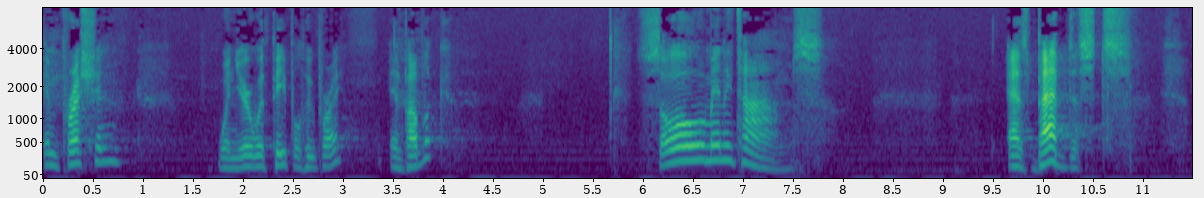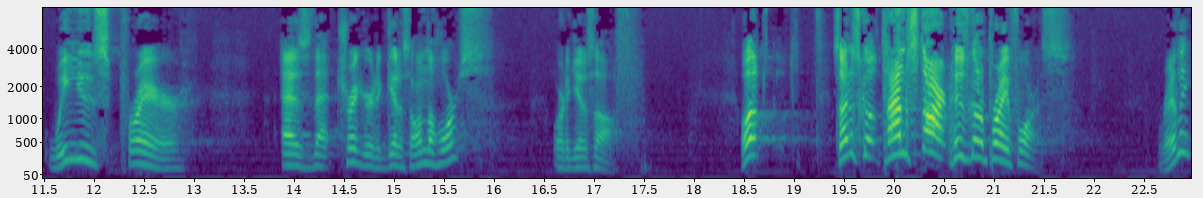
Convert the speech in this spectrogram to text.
impression when you're with people who pray in public? So many times, as Baptists, we use prayer as that trigger to get us on the horse or to get us off. Well, Sunday school, time to start. Who's going to pray for us? Really?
